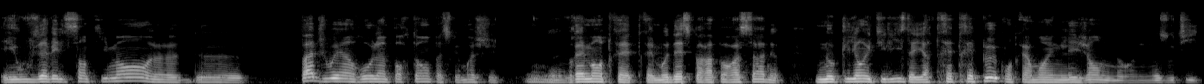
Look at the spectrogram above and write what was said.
et où vous avez le sentiment euh, de pas de jouer un rôle important, parce que moi, je suis vraiment très, très modeste par rapport à ça. Nos clients utilisent d'ailleurs très, très peu, contrairement à une légende, nos, nos outils.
